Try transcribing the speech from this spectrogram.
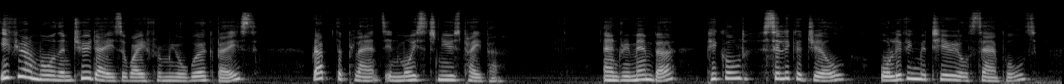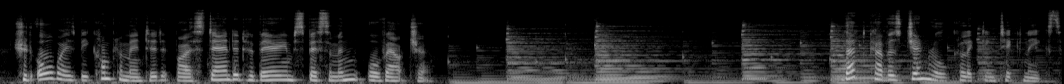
If you are more than two days away from your work base, wrap the plants in moist newspaper. And remember, pickled silica gel or living material samples should always be complemented by a standard herbarium specimen or voucher. That covers general collecting techniques.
